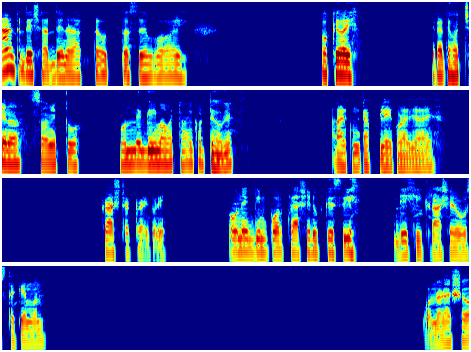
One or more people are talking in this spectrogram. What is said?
আট দে সাত দে না আটটা উঠতেছে, ভাই। ওকে, ভাই। এটাতে হচ্ছে না, সো আমি একটু অন্য গেম আবার ট্রাই করতে হবে। আর কোনটা প্লে করা যায়। ক্রাশটা ট্রাই করি। অনেকদিন পর ক্রাশে ঢুকতেছি। দেখি ক্রাশের অবস্থা কেমন। পনেরোশো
